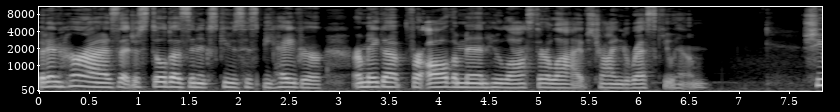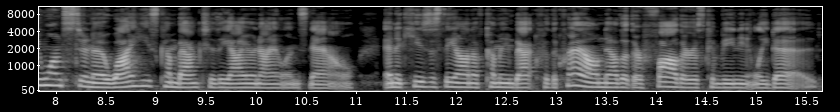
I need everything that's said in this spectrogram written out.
But in her eyes, that just still doesn't excuse his behavior or make up for all the men who lost their lives trying to rescue him. She wants to know why he's come back to the Iron Islands now and accuses Theon of coming back for the crown now that their father is conveniently dead.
